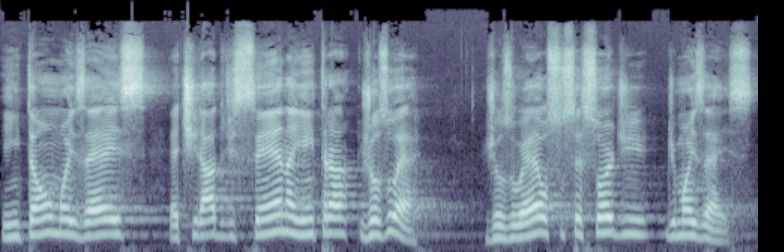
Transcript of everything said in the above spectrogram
e então Moisés é tirado de cena e entra Josué. Josué é o sucessor de, de Moisés.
